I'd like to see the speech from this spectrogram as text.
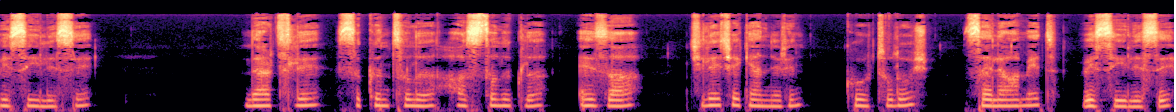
vesilesi, dertli, sıkıntılı, hastalıklı, eza, çile çekenlerin kurtuluş, selamet vesilesi,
